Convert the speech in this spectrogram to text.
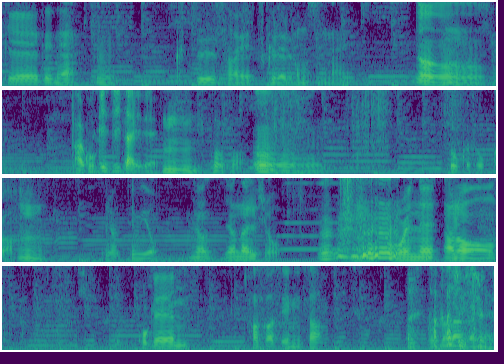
苔でね靴さえ作れるかもしれない。うんうんうん。うんあ苔自体で？うんうん。そうそう。んうんうん。そうかそうか。ううん。やってみよややんないでしょ。ううんうん俺ねあの苔博士にさ博士じゃない。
